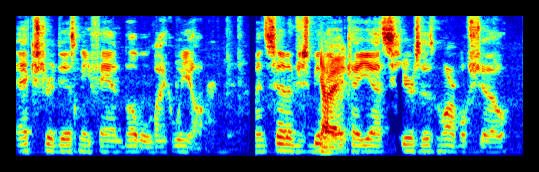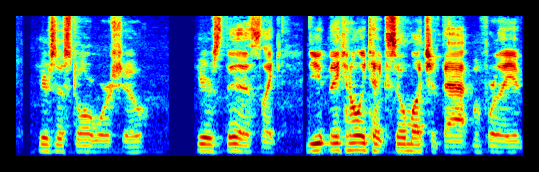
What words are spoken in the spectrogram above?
extra Disney fan bubble like we are. Instead of just being Right. like, okay, yes, here's this Marvel show, here's this Star Wars show, here's this. Like, you- they can only take so much of that before they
